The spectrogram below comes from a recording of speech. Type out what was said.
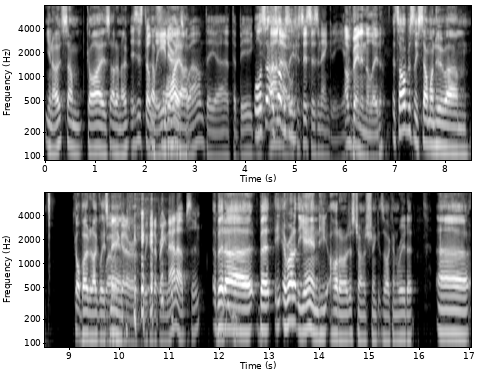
you know, some guys, I don't know. Is this the leader flyer. as well? The uh, the big. Well, it's- it's obviously- because this is an agony. Yeah. I've been in the leader. It's obviously someone who um, got voted ugliest well, we man. gotta we gotta bring that up soon. But uh, but he, right at the end, he hold on. I'm just trying to shrink it so I can read it. Uh,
